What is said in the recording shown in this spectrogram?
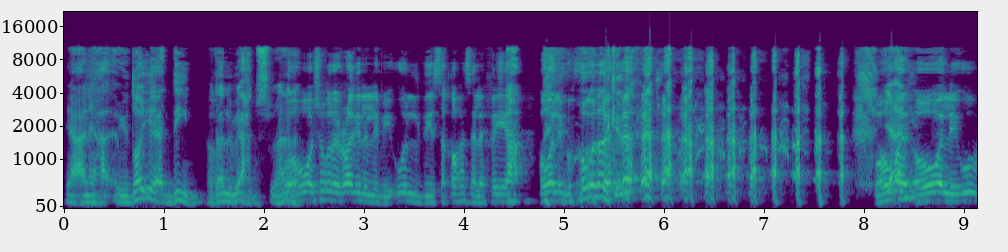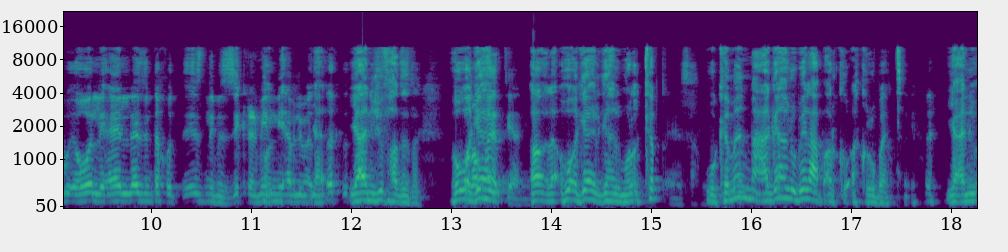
يعني- يضيع الدين وده اللي بيحدث وهو شغل الراجل اللي بيقول دي ثقافة سلفية آه. هو اللي بيقول. هو ده كده. وهو يعني- هو اللي يقول هو اللي قال لازم تاخد إذن بالذكر مني قبل ما يعني- يعني شوف حضرتك هو جاهل يعني. آه لا هو جاهل جهل مركب صحيح. وكمان مع جهله بيلعب أكروبات. يعني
